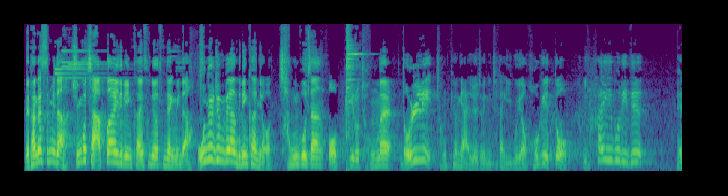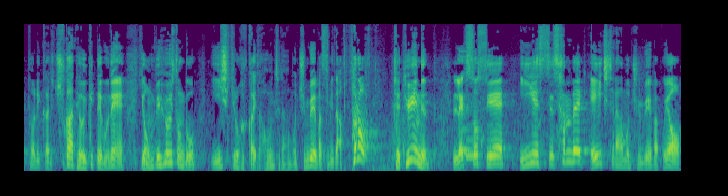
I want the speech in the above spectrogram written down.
네, 반갑습니다. 중고차 아빠의 드림카의 소녀 팀장입니다. 오늘 준비한 드림카는요, 잔고장 없기로 정말 널리 정평이 알려져 있는 차량이고요. 거기에 또 이 하이브리드 배터리까지 추가되어 있기 때문에 연비 효율성도 20km 가까이 나오는 차량 한번 준비해봤습니다. 바로 제 뒤에 있는 렉서스의 ES300H 차량 한번 준비해봤고요.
